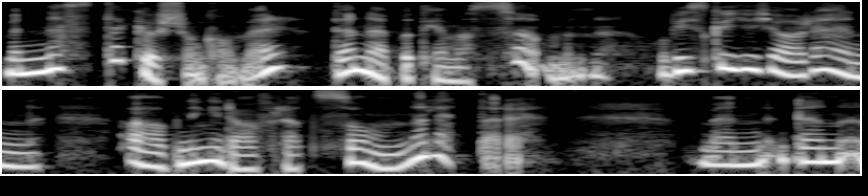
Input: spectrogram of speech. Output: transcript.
Men nästa kurs som kommer, den är på tema sömn. Och vi ska ju göra en övning idag för att somna lättare. Men den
